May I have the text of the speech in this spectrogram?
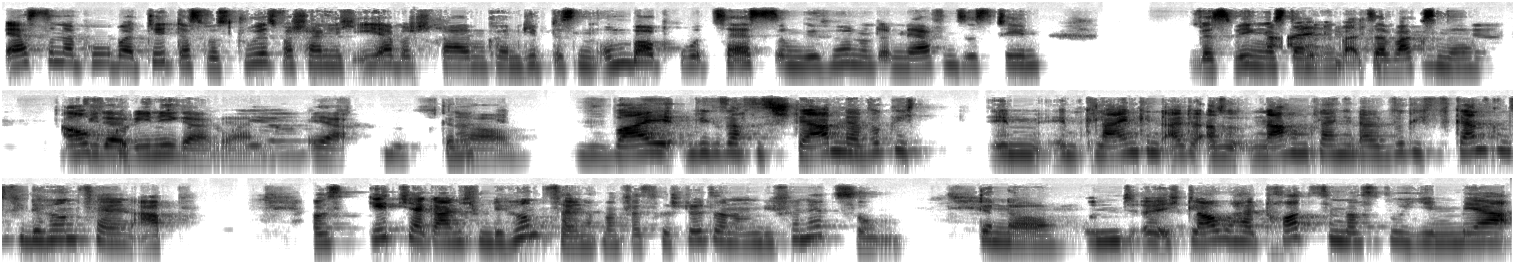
erst in der Pubertät, das wirst du jetzt wahrscheinlich eher beschreiben können, gibt es einen Umbauprozess im Gehirn und im Nervensystem, weswegen es dann als Erwachsene wieder weniger werden. Ja, ne? genau. Wobei, wie gesagt, es sterben ja wirklich im, im Kleinkindalter, also nach dem Kleinkindalter, wirklich ganz, ganz viele Hirnzellen ab. Aber es geht ja gar nicht um die Hirnzellen, hat man festgestellt, sondern um die Vernetzung. Genau. Und äh, ich glaube halt trotzdem, dass du je mehr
